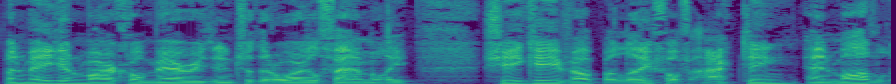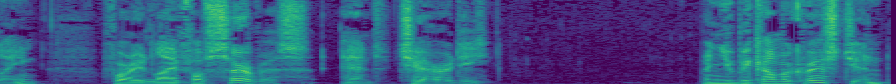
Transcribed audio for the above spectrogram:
When Meghan Markle married into the royal family, she gave up a life of acting and modeling for a life of service and charity. When you become a Christian,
